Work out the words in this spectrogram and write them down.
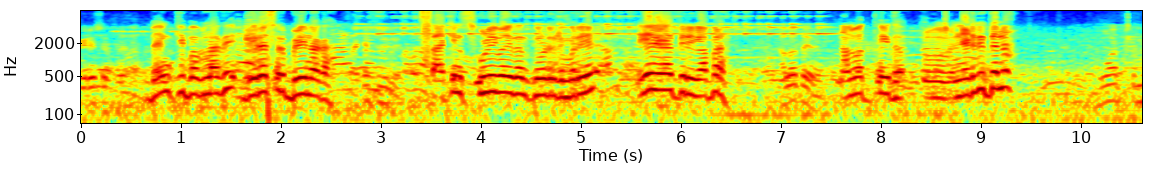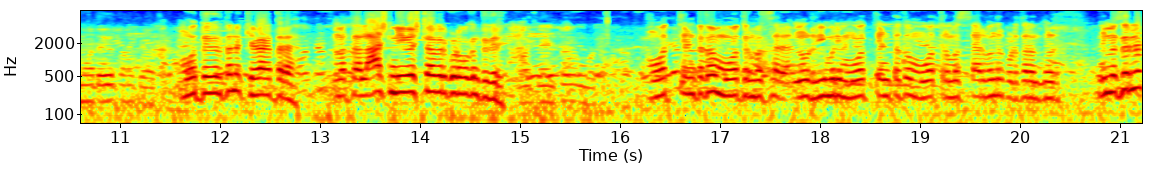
ಬೀರೇಶ್ವರ ಬೆಂಕಿ ಬಬ್ಲಾದಿ ಬೀರೇಶ್ವರ ಬಿಳಿನಾಗ. ಸಾಕಿನ ಸುಳಿ. ಬೈದ್ ಅಂತ ನೋಡ್ರಿ ಮರಿ. ಏನು ಹೇಳ್ತೀರಿ ವ್ಯಾಪಾರ? ನಲವತ್ತೈದು. ನಡೆದಿದ್ದೇನ? ಮೂವತ್ತು ಮೂವತ್ತೈದು ತನಕ ಕೇಳ್ತಾರೆ ಮೂವತ್ತೈದರ ತನಕ ಕೇಳಾಕತ್ತಾರ. ಮತ್ತು ಲಾಸ್ಟ್ ನೀವು ಎಷ್ಟಾದ್ರೂ ಕೊಡ್ಬೇಕಂತಿದ್ರಿ ಮೂವತ್ತೆಂಟು ಮೂವತ್ತು ಮೂವತ್ತೆಂಟು ಅಥವಾ ಮೂವತ್ತೊಂಬತ್ತು ಸಾವಿರ. ನೋಡ್ರಿ ಈ ಮರಿ ಮೂವತ್ತೆಂಟು ಅಥವಾ ಮೂವತ್ತೊಂಬತ್ತು ಸಾವಿರ ಬಂದ್ರೆ ಕೊಡ್ತಾರಂತ ನೋಡ್ರಿ. ನಿಮ್ಮ ಹೆಸರನ್ನ?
